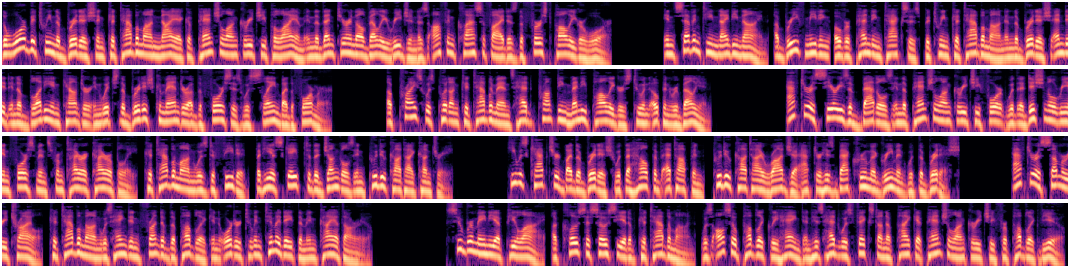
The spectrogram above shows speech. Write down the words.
The war between the British and Kattabomman Nayak of Panchalankurichi Palayam in the then Tirunelveli region is often classified as the First Polygar War. In 1799, a brief meeting over pending taxes between Kattabomman and the British ended in a bloody encounter in which the British commander of the forces was slain by the former. A price was put on Kattabomman's head prompting many polygars to an open rebellion. After a series of battles in the Panchalankurichi fort with additional reinforcements from Tiruchirappalli, Kattabomman was defeated, but he escaped to the jungles in Pudukottai country. He was captured by the British with the help of Ettappan, Pudukottai Raja after his backroom agreement with the British. After a summary trial, Kattabomman was hanged in front of the public in order to intimidate them in Kayatharu. Subramania Pillai, a close associate of Kattabomman, was also publicly hanged and his head was fixed on a pike at Panchalankurichi for public view.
